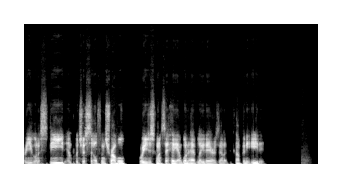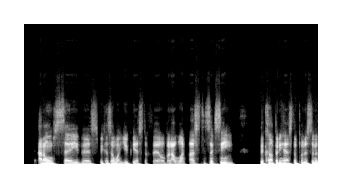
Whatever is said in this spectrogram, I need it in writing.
Are you going to speed and put yourself in trouble, Or are you're just going to say, hey, I'm going to have late airs and let the company eat it. I don't say this because I want UPS to fail, but I want us to succeed. The company has to put us in a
